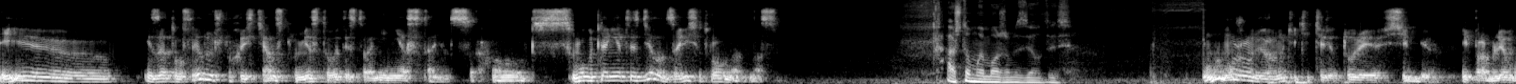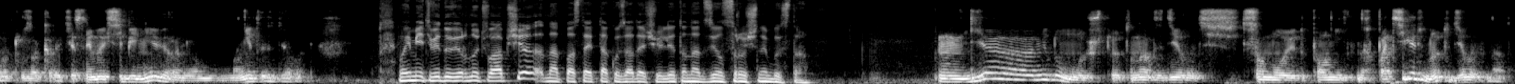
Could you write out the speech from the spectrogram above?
И из этого следует, что христианству места в этой стране не останется. Вот. Смогут ли они это сделать, зависит ровно от нас. А что мы можем сделать здесь? Мы можем вернуть эти территории себе и проблему эту закрыть. Если мы их себе не вернем, они это сделают. Вы имеете в виду вернуть вообще? Надо поставить такую задачу, или это надо сделать срочно и быстро? Я не думаю, что это надо сделать ценой дополнительных потерь, но это делать надо.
